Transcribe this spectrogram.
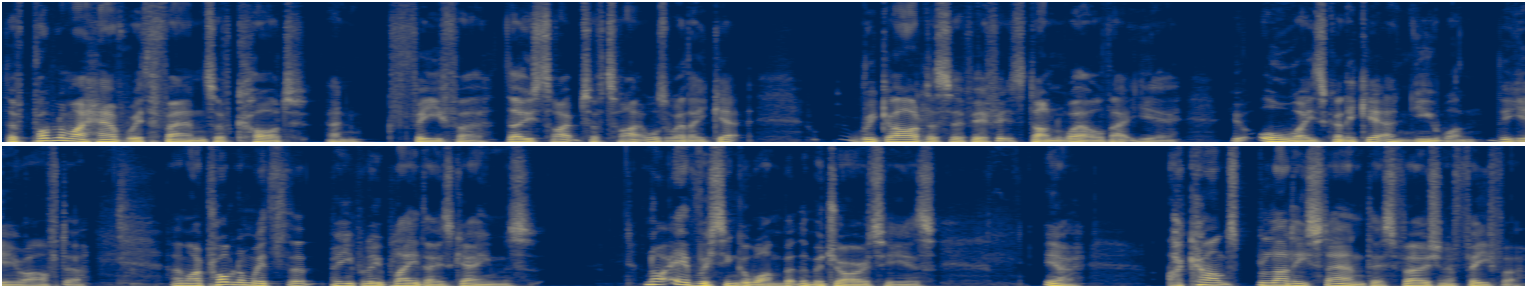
the problem I have with fans of COD and FIFA, those types of titles, where they get, regardless of if it's done well that year, you're always going to get a new one the year after. And my problem with the people who play those games, not every single one, but the majority is, you know, I can't bloody stand this version of FIFA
